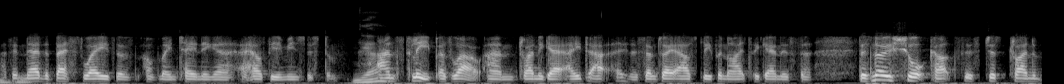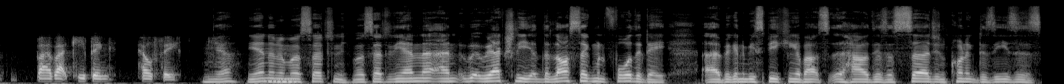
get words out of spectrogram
I think mm-hmm. they're the best ways of, of maintaining a, a healthy immune system. Yeah. And sleep as well. And trying to get eight, uh, you know, seven to eight hours sleep a night again is the. There's no shortcuts. It's just trying to by about keeping healthy. Yeah, yeah, no, no, mm. most certainly, most certainly, and and we actually the last segment for the day, uh, we're going to be speaking about how there's a surge in chronic diseases,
